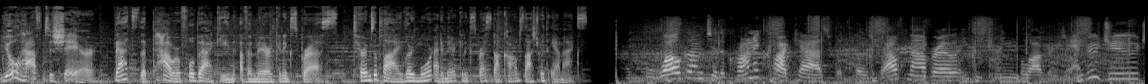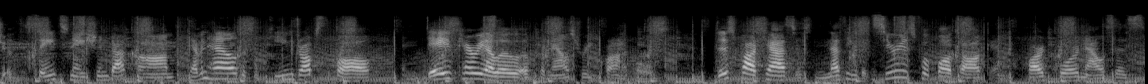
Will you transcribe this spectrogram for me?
you'll have to share. That's the powerful backing of American Express. Terms apply. Learn more at americanexpress.com slash with Amex. Welcome to the Chronic Podcast with host Ralph Malbrough and featuring bloggers Andrew Juge of SaintsNation.com, Kevin Held of The Team Drops the Ball, and Dave Cariello of Canal Street Chronicles. This podcast is nothing but serious football talk and hardcore analysis.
